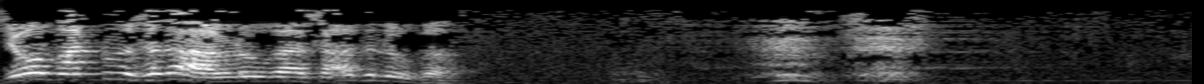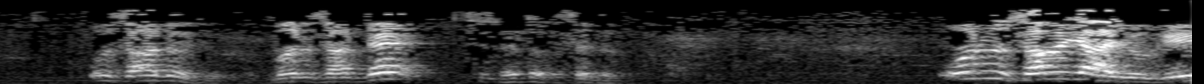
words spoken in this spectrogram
ਜੋ ਮਨ ਨੂੰ ਸੁਧਾਰ ਲੂਗਾ ਸਾਧ ਲੂਗਾ ਉਹ ਸਾਧ ਹੋ ਜੂ ਮਨ ਸਾਧੇ, ਸਿੱਧ ਉਹਨੂੰ ਸਮਝ ਆ ਜੂਗੀ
